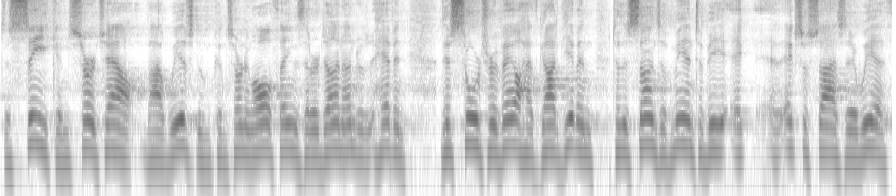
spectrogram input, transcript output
to seek and search out by wisdom concerning all things that are done under heaven. This sore travail hath God given to the sons of men to be exercised therewith.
